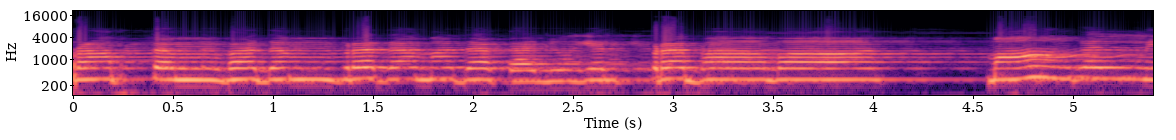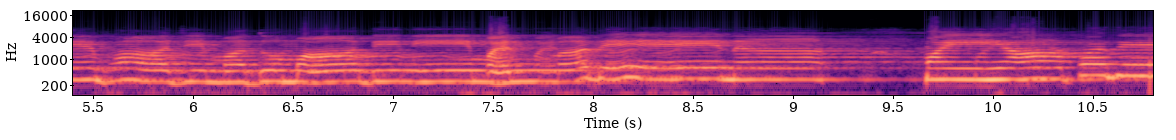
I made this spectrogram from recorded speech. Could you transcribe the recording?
പ്രാപ്തം പദം പ്രഥമത പ്രഭാവാ പ്രഭാവാൻ. മാംഗല്യഭാജി മധുമാദിനി മന്മദേന. മയ്യാപദേ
